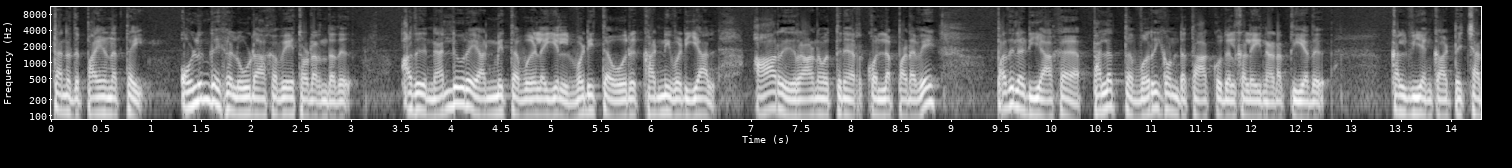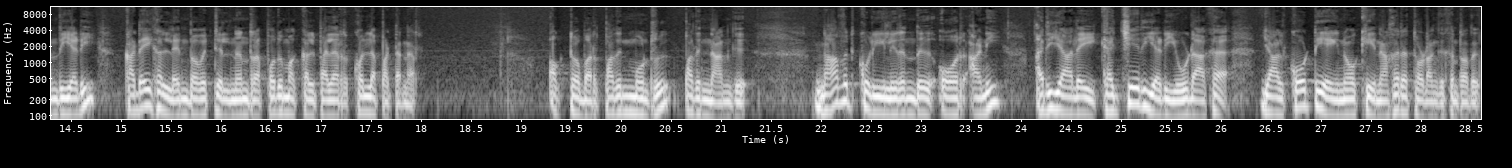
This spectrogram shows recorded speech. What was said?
தனது பயணத்தை ஒழுங்கைகள் ஊடாகவே தொடர்ந்தது. அது நல்லூரை அண்மித்த வேளையில் வெடித்த ஒரு கண்ணி வெடியால் ஆறு இராணுவத்தினர் கொல்லப்படவே பதிலடியாக பலத்த வெறி கொண்ட தாக்குதல்களை நடத்தியது. கல்வியங்காட்டு சந்தியடி கடைகள் என்பவற்றில் நின்ற பொதுமக்கள் பலர் கொல்லப்பட்டனர். அக்டோபர் பதிமூன்று பதினான்கு. நாவற்குழியிலிருந்து ஓர் அணி அரியாலை கச்சேரி அடியூடாக யாழ் கோட்டையை நோக்கி நகரத் தொடங்குகின்றது.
